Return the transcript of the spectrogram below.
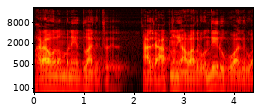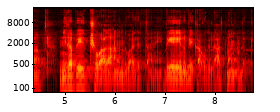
ಪರಾವಲಂಬನೆಯದ್ದು ಆಗಿರ್ತದೆ ಅದು. ಆದರೆ ಆತ್ಮನು ಯಾವಾಗಲೂ ಒಂದೇ ರೂಪವಾಗಿರುವ ನಿರಪೇಕ್ಷವಾದ ಆನಂದವಾಗಿರ್ತಾನೆ. ಬೇರೆ ಏನು ಬೇಕಾಗುವುದಿಲ್ಲ ಆತ್ಮಾನಂದಕ್ಕೆ.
